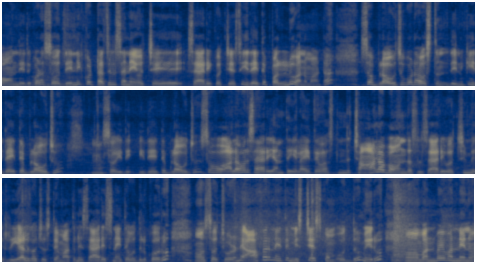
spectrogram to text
బాగుంది ఇది కూడా. సో దీనికి కూడా టజిల్స్ అనేవి వచ్చే శారీకి వచ్చేసి ఇదైతే పళ్ళు అనమాట సో బ్లౌజ్ కూడా వస్తుంది దీనికి. ఇదైతే బ్లౌజు. సో ఇది ఇది అయితే blouse. So all over sari అంతా ఇలా అయితే వస్తుంది. చాలా బాగుంది అసలు శారీ వచ్చి. మీరు రియల్గా చూస్తే మాత్రం ఈ శారీస్ని అయితే వదులుకోరు. సో చూడండి ఆఫర్ని అయితే మిస్ చేసుకోవద్దు మీరు. వన్ బై వన్ నేను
